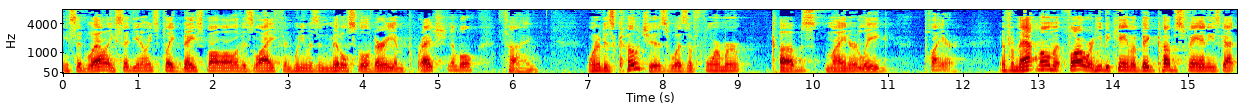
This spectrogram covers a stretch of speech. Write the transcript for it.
He said, Well, he said, you know, he's played baseball all of his life, and when he was in middle school, a very impressionable time, one of his coaches was a former Cubs minor league player. And from that moment forward, he became a big Cubs fan. He's got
